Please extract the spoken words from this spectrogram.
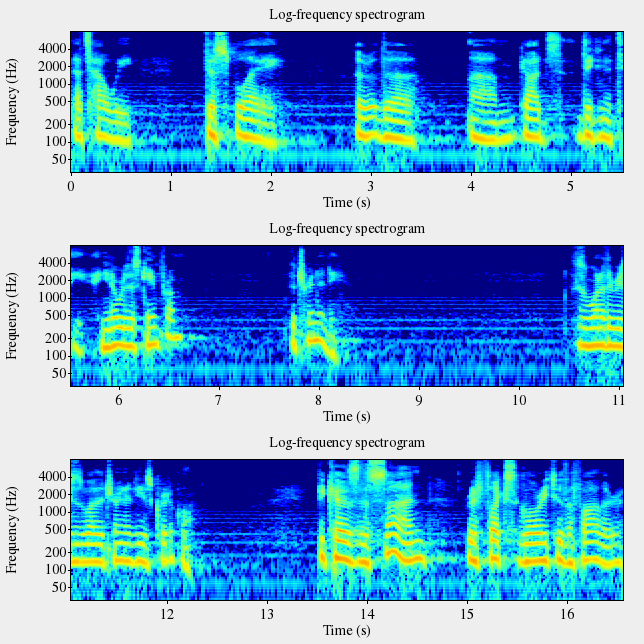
That's how we display the, the um, God's dignity. And you know where this came from? The Trinity. This is one of the reasons why the Trinity is critical. Because the Son reflects glory to the Father,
